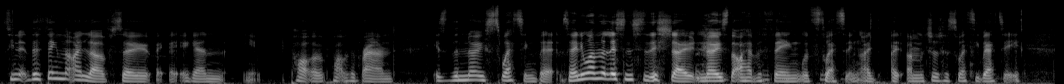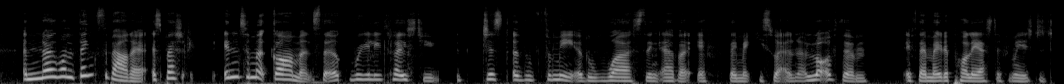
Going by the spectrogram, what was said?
So, you know, the thing that I love, so again, you know, part of part of the brand is the no sweating bit. So anyone that listens to this show knows that I have a thing with sweating. I, I I'm just a sweaty Betty, and no one thinks about it. Especially intimate garments that are really close to you, just are the, for me are the worst thing ever if they make you sweat. And a lot of them, if they're made of polyester, for me, is just,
